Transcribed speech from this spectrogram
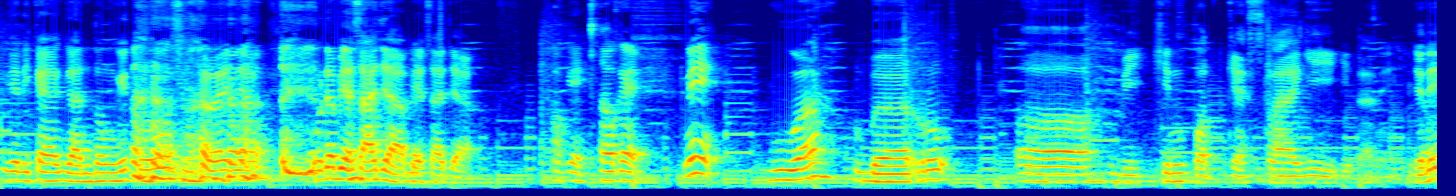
jadi kayak gantung gitu suaranya. Udah biasa aja, biasa aja. Oke. Oke, nih gua baru eh, bikin podcast lagi kita nih. Jadi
